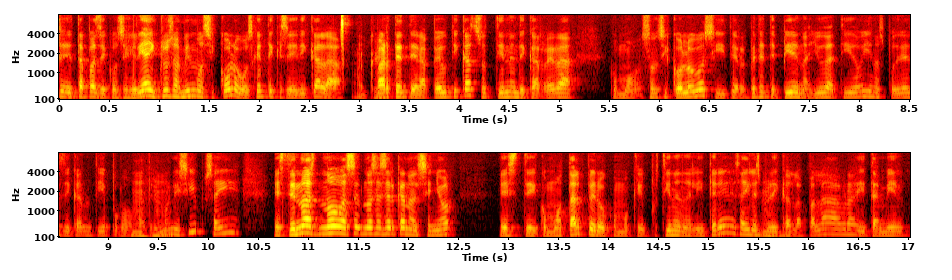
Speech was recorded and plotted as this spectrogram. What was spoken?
etapas de consejería, incluso a mismos psicólogos, gente que se dedica a la parte terapéutica, tienen de carrera como son psicólogos y de repente te piden ayuda a ti, oye, ¿nos podrías dedicar un tiempo como matrimonio? Y sí, pues ahí, este, no, no, no se acercan al Señor, este, como tal, pero como que pues tienen el interés, ahí les predicas la palabra y también,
